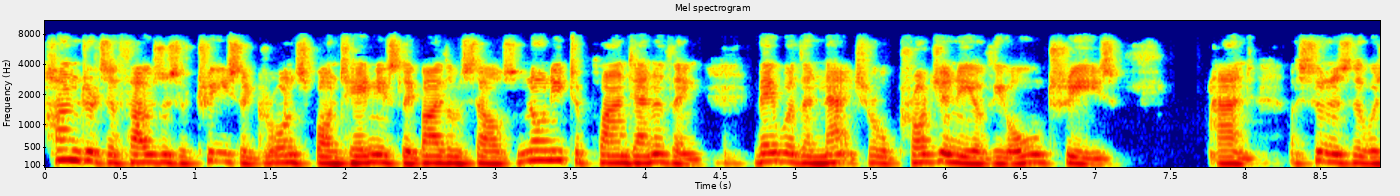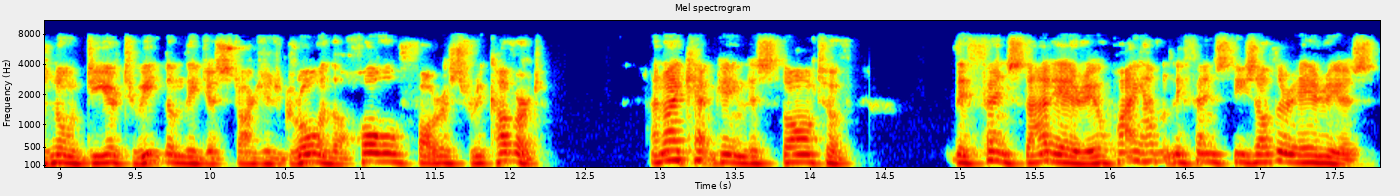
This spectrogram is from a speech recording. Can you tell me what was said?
hundreds of thousands of trees had grown spontaneously by themselves. No need to plant anything. They were the natural progeny of the old trees and as soon as there was no deer to eat them, they just started to grow and the whole forest recovered. And I kept getting this thought of they fenced that area, why haven't they fenced these other areas?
